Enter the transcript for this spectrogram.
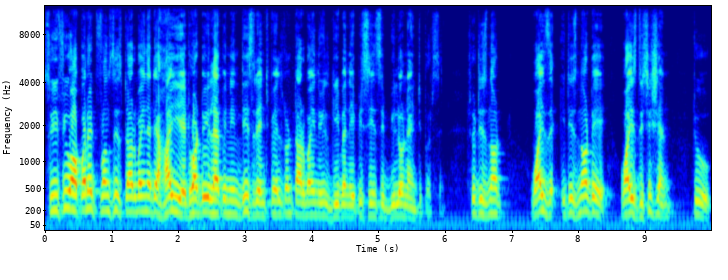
So, if you operate Francis turbine at a high head, what will happen in this range? Pelton turbine will give an efficiency below 90 percent. So, it is not wise, it is not a wise decision to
